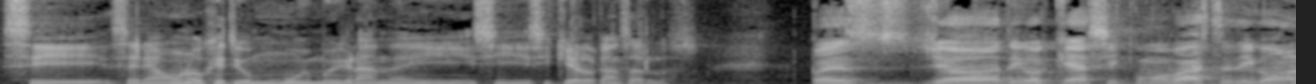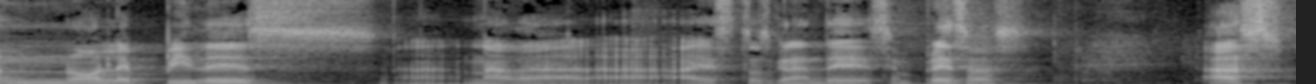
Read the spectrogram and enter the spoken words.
sí sería un objetivo muy, muy grande y sí, sí quiero alcanzarlos. Pues yo digo que así como vas, te digo, no le pides nada a, a estas grandes empresas. ¿Has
